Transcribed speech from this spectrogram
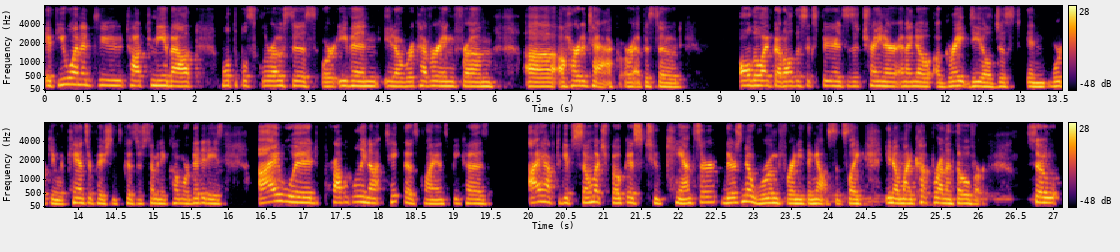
if you wanted to talk to me about multiple sclerosis or even, you know, recovering from uh, a heart attack or episode, although I've got all this experience as a trainer and I know a great deal just in working with cancer patients because there's so many comorbidities, I would probably not take those clients because I have to give so much focus to cancer. There's no room for anything else. It's like, you know, my cup runneth over. So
